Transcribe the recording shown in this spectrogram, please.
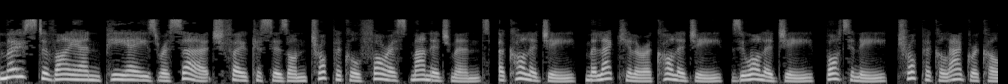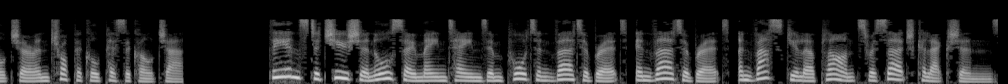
Most of INPA's research focuses on tropical forest management, ecology, molecular ecology, zoology, botany, tropical agriculture and tropical pisciculture. The institution also maintains important vertebrate, invertebrate, and vascular plants research collections.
